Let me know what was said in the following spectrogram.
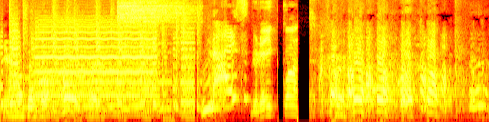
ってみましょうか。はい、グレイコン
